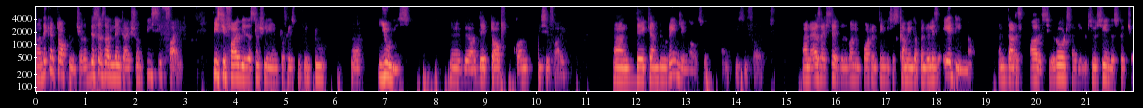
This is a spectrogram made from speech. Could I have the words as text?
Uh, they can talk to each other. This is a link I showed PC5. PC5 is essentially an interface between two uh, UEs. Uh, they talk on PC5 and they can do ranging also on PC5. And as I said, there's one important thing which is coming up in release 18 now and that is RSU, roadside units. You see in this picture,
